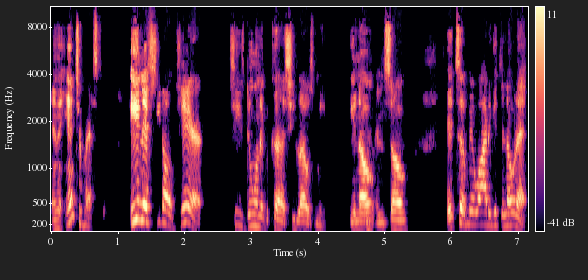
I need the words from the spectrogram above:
and the interested. Even if she don't care, she's doing it because she loves me, you know. Mm-hmm. And so it took me a while to get to know that.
